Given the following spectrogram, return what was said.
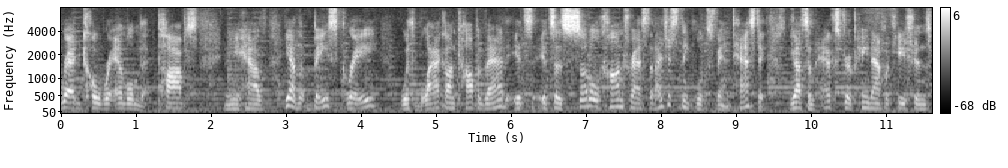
red Cobra emblem that pops. And you have, yeah, the base gray with black on top of that. It's it's a subtle contrast that I just think looks fantastic. You got some extra paint applications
